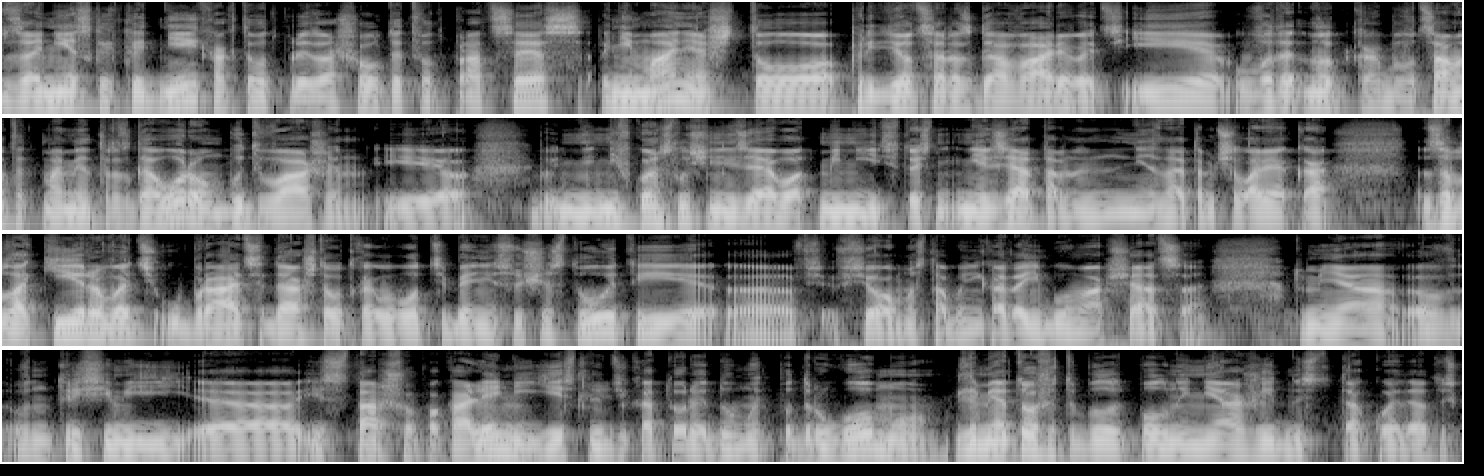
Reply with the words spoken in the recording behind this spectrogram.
за несколько дней как-то вот произошел вот этот вот процесс понимания, что придется разговаривать. И вот, ну, как бы вот сам этот момент разговора, он будет важен. И ни в коем случае нельзя его отменить. То есть нельзя там, не знаю, там человека заблокировать, убрать, да, что вот как бы вот тебя не существует, и э, все, мы с тобой никогда не будем общаться. У меня внутри семьи э, из старшего поколения есть люди, которые думают по-другому, по Для меня тоже это было полной неожиданностью такой, да, то есть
